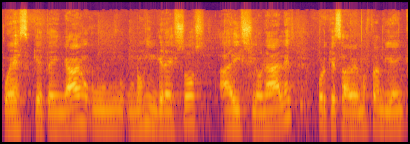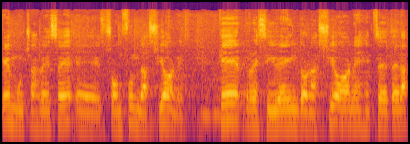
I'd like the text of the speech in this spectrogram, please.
pues que tengan unos ingresos adicionales, porque sabemos también que muchas veces eh, son fundaciones que reciben donaciones, etcétera,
